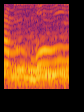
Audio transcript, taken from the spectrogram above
I'm moving.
